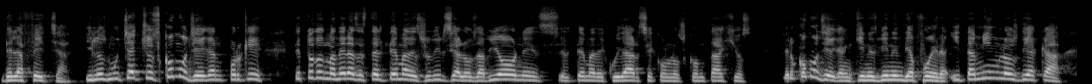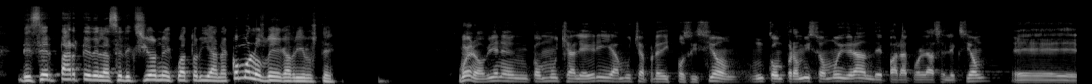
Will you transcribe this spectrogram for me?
de la fecha. Y los muchachos, ¿cómo llegan? Porque de todas maneras está el tema de subirse a los aviones, el tema de cuidarse con los contagios. Pero ¿cómo llegan quienes vienen de afuera? Y también los de acá, de ser parte de la selección ecuatoriana. ¿Cómo los ve, Gabriel, usted? Bueno, vienen con mucha alegría, mucha predisposición, un compromiso muy grande para con la selección, eh,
